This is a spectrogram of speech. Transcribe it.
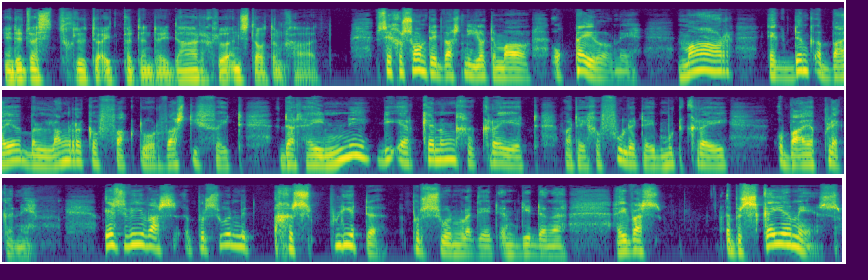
En dit was glo te uitputtend. Hy daar glo instorting gehad. Sy gesondheid was nie heeltemal op pyl nie. Maar ek dink 'n baie belangrike faktor was die feit dat hy nie die erkenning gekry het wat hy gevoel het hy moet kry op baie plekke nie. SW was 'n persoon met gesplete persoonlikheid in die dinge. Hy was 'n beskeie mens.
